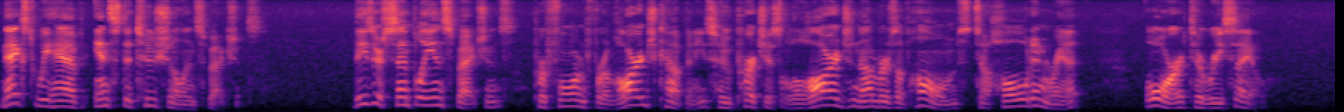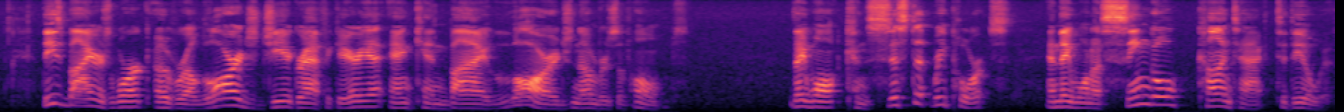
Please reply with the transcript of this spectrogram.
Next, we have institutional inspections. These are simply inspections performed for large companies who purchase large numbers of homes to hold and rent or to resale. These buyers work over a large geographic area and can buy large numbers of homes. They want consistent reports and they want a single contact to deal with.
